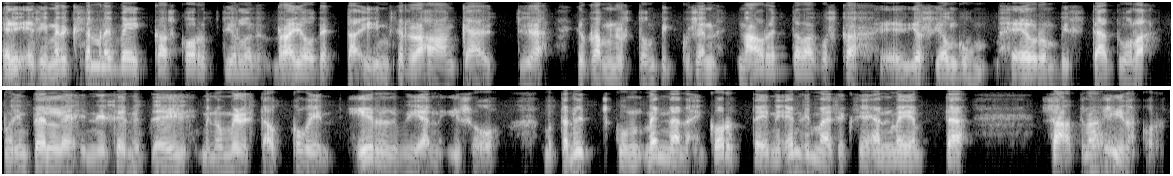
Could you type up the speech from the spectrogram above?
Eli esimerkiksi tämmöinen veikkauskortti, jolla rajoitetaan ihmisen rahan käyttöä, joka minusta on pikkusen naurettava, koska jos jonkun euron pistää tuolla noihin pelleihin, niin se nyt ei minun mielestä ole kovin hirviän iso. Mutta nyt kun mennään näihin kortteihin, niin ensimmäiseksi hän meidän pitää saada tämä liinakortti,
